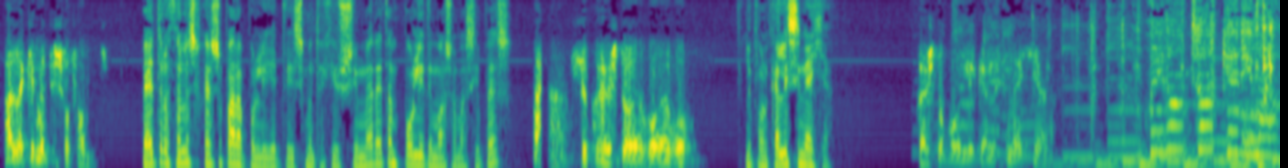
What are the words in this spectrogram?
αλλά και με τις οθόνες. Πέτρο, θέλω να σε ευχαριστήσω πάρα πολύ για τη συμμετοχή σου σήμερα. Ήταν πολύτιμα όσα μας είπες. Σε ευχαριστώ εγώ, εγώ. Λοιπόν, καλή συνέχεια. Ευχαριστώ πολύ, καλή συνέχεια. We don't talk anymore.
